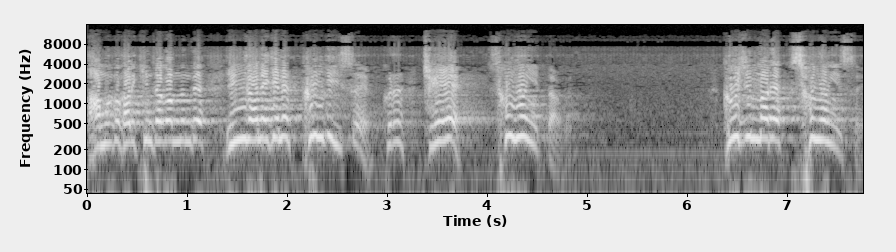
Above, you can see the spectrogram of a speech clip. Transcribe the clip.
아무도 가르친 자가 없는데 인간에게는 그런 게 있어요. 그런 죄의 성향이 있다고요. 거짓말의 성향이 있어요.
